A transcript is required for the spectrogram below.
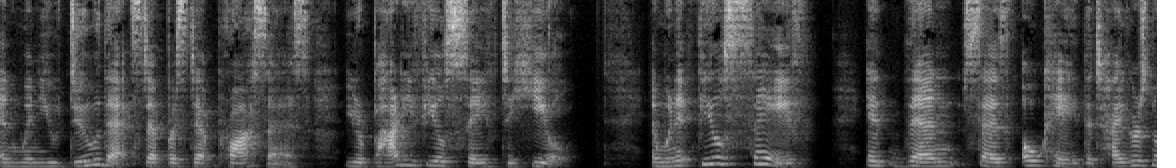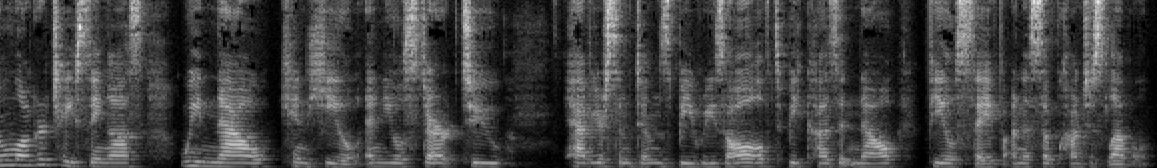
And when you do that step by step process, your body feels safe to heal. And when it feels safe, it then says, okay, the tiger's no longer chasing us. We now can heal. And you'll start to have your symptoms be resolved because it now feels safe on a subconscious level.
